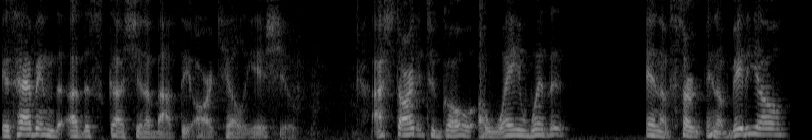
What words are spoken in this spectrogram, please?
is having a discussion about the R. Kelly issue. I started to go away with it in a certain in a video,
